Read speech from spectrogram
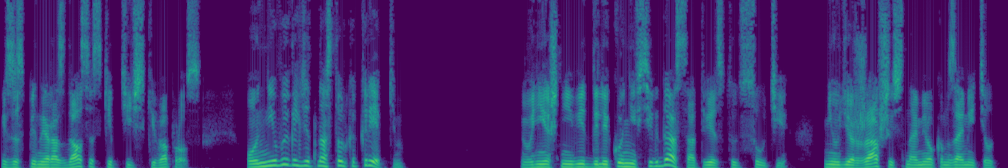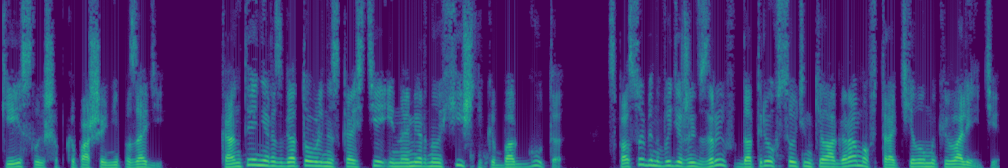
Из-за спины раздался скептический вопрос. Он не выглядит настолько крепким. Внешний вид далеко не всегда соответствует сути. Не удержавшись, намеком заметил Кей, слыша копошение позади. Контейнер изготовлен из костей иномерного хищника Баггута. Способен выдержать взрыв до трех сотен килограммов в тротиловом эквиваленте.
